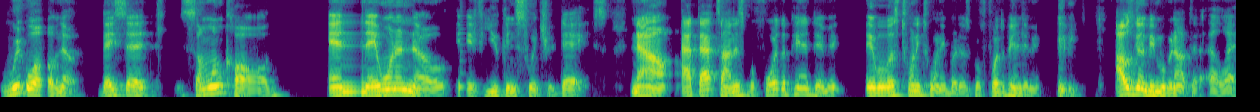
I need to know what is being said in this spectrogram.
We, well, no, they said someone called and they want to know if you can switch your days. Now, at that time, this is before the pandemic it was 2020, but it was before the pandemic. I was going to be moving out to LA.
